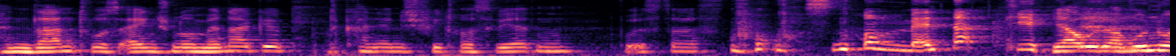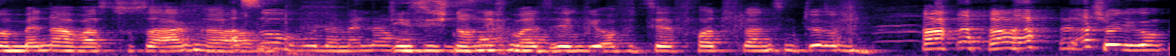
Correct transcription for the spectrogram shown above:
ein Land, wo es eigentlich nur Männer gibt. Kann ja nicht viel draus werden. Wo ist das? Wo es nur Männer gibt. Ja, oder wo nur Männer was zu sagen haben. Ach so, wo der Männer die sich noch nicht mal haben. irgendwie offiziell fortpflanzen dürfen. Entschuldigung.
